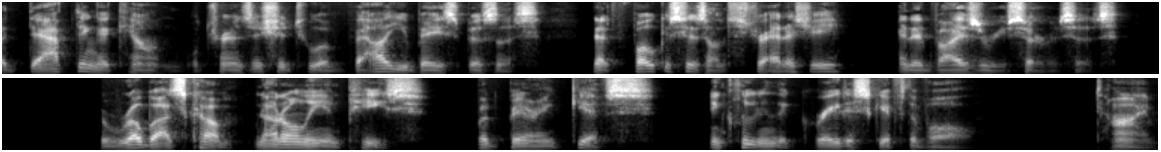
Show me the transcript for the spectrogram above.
adapting accountant will transition to a value based business that focuses on strategy and advisory services. The robots come not only in peace, but bearing gifts, including the greatest gift of all time.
